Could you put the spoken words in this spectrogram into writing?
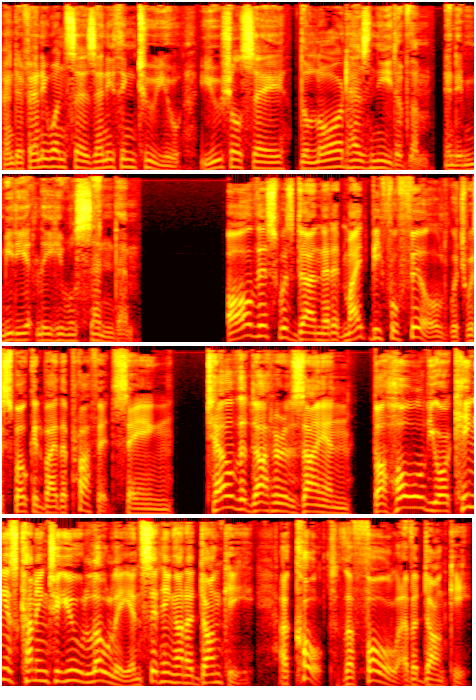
And if anyone says anything to you, you shall say, The Lord has need of them, and immediately he will send them. All this was done that it might be fulfilled which was spoken by the prophet, saying, Tell the daughter of Zion, Behold, your king is coming to you lowly and sitting on a donkey, a colt, the foal of a donkey.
